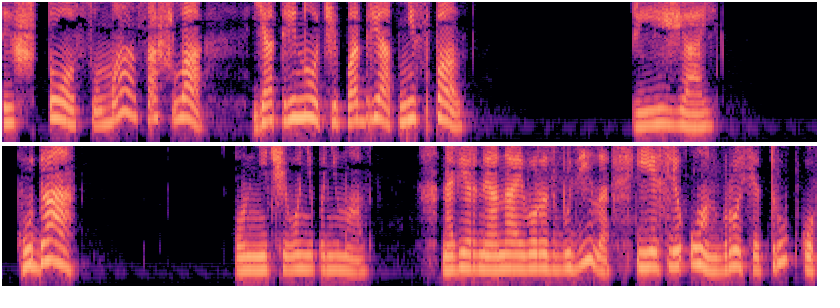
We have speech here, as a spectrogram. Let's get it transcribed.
«Ты что, с ума сошла? Я три ночи подряд не спал!» «Приезжай». «Куда?» Он ничего не понимал. Наверное, она его разбудила, и если он бросит трубку,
